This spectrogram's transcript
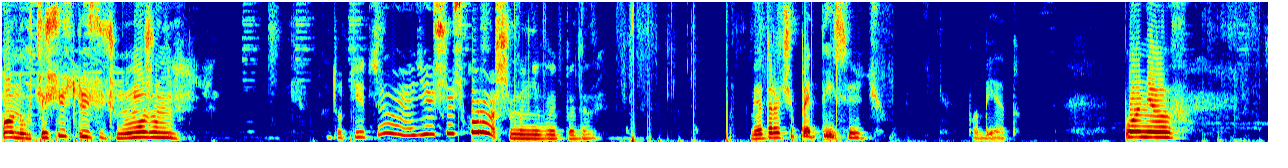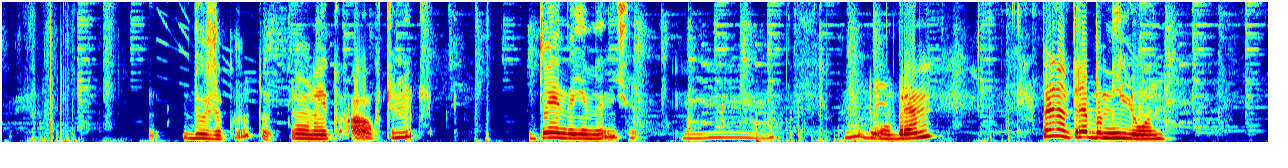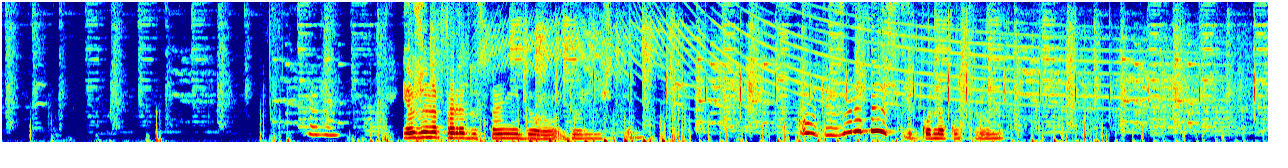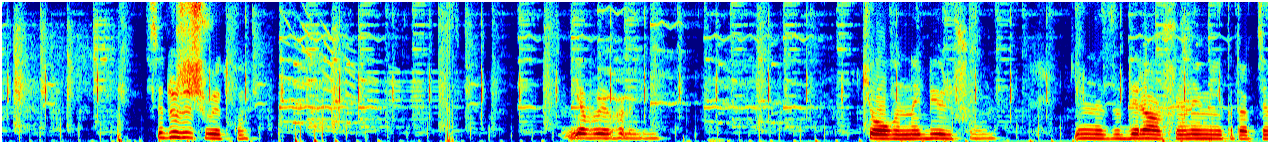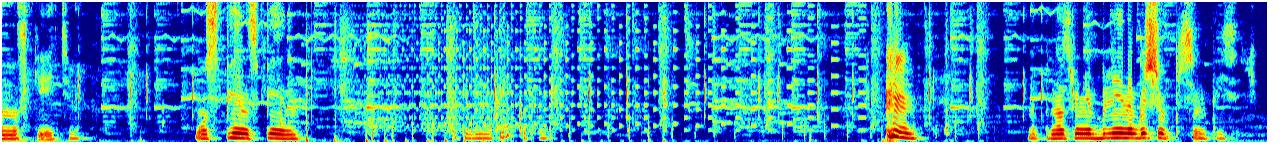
А, ну хоча 6 тисяч, ми можемо. Тут є це, надіюсь, щось хороше мені випаде. Я трачу 5 тисяч побід. Поняв. Дуже круто. О, на як аукціонекс. То він дає менше. Ну, добре. Тепер нам треба мільйон. Я вже на передостанній доріжці. О, ти заробив стільки накупив. Це дуже швидко. Я виграю. Цього найбільшого. Який мене задирав, що я не вмію кататися на скейті. О, спін, спін. Так я буду клікати. На нас мені, блін, ще 7 тисяч.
